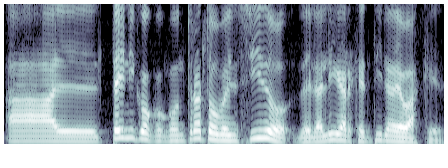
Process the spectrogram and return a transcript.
al técnico con contrato vencido de la Liga Argentina de Básquet.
